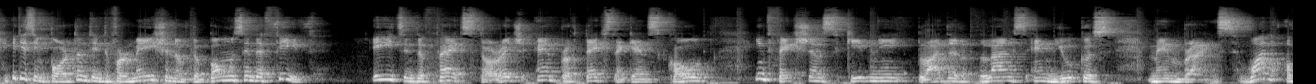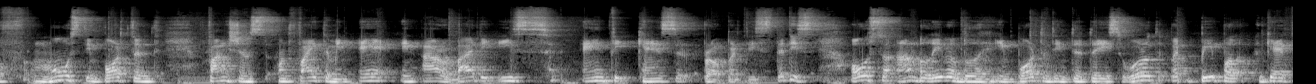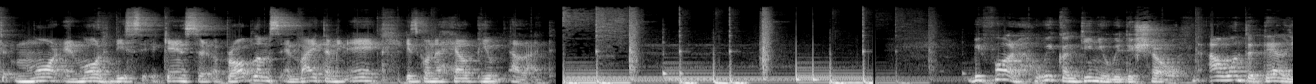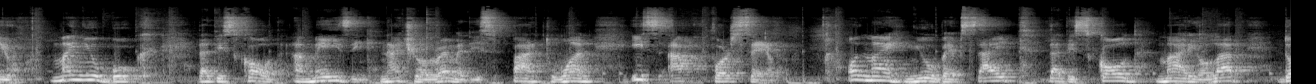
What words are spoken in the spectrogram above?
It is important in the formation of the bones and the teeth, aids in the fat storage and protects against cold, infections, kidney, bladder, lungs and mucous membranes. One of most important functions on vitamin A in our body is anti-cancer properties. That is also unbelievably important in today's world, but people get more and more these cancer problems and vitamin A is gonna help you a lot. Before we continue with the show, I want to tell you my new book that is called Amazing Natural Remedies Part 1 is up for sale on my new website that is called mariolab.hr.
